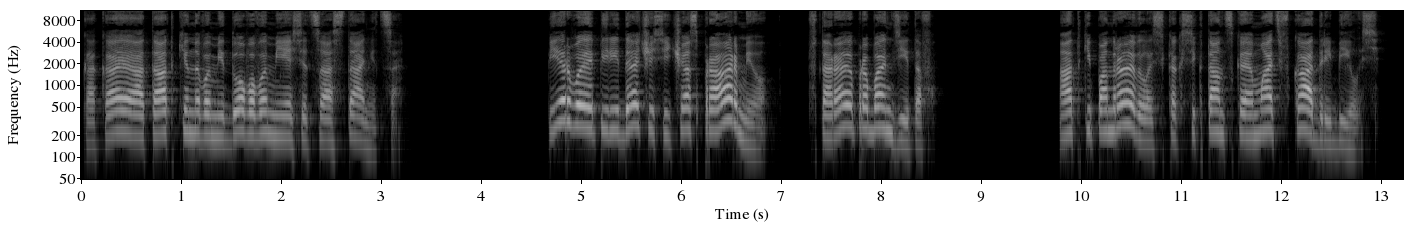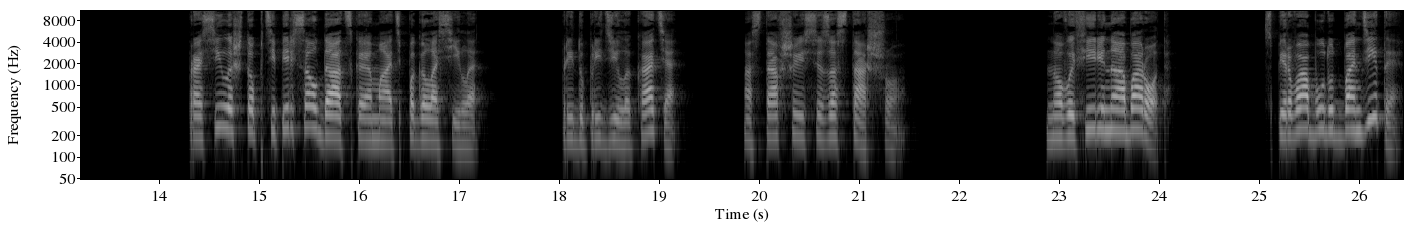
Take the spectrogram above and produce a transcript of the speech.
«Какая от Аткиного медового месяца останется?» Первая передача сейчас про армию, вторая про бандитов. Атке понравилось, как сектантская мать в кадре билась. Просила, чтоб теперь солдатская мать поголосила. Предупредила Катя, оставшаяся за старшую. Но в эфире наоборот. Сперва будут бандиты,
